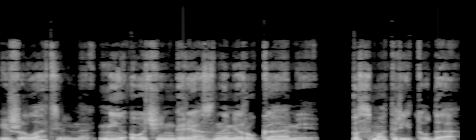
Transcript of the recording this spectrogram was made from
и, желательно, не очень грязными руками, Посмотри туда».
